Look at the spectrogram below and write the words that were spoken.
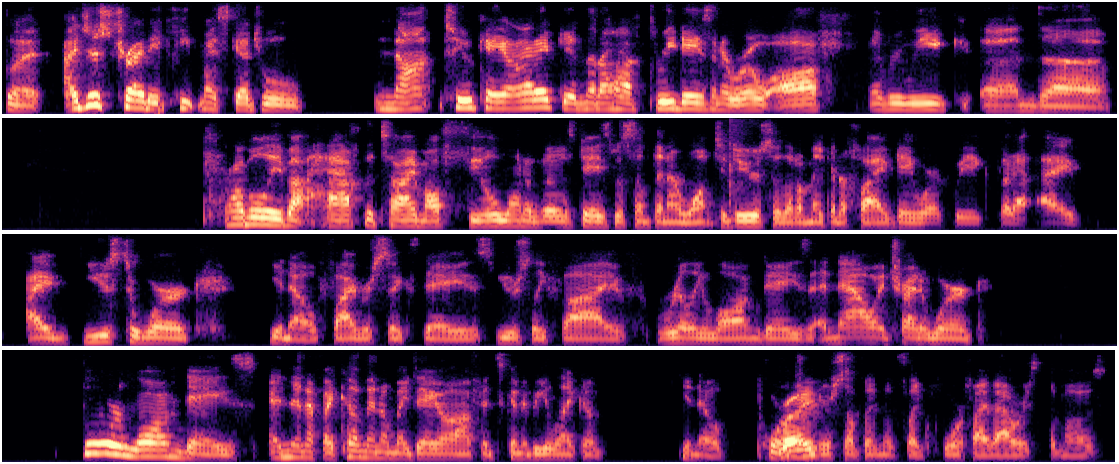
But I just try to keep my schedule not too chaotic, and then I have three days in a row off every week, and uh, probably about half the time I'll fill one of those days with something I want to do, so that'll make it a five day work week. But I I used to work, you know, five or six days, usually five really long days, and now I try to work four long days, and then if I come in on my day off, it's going to be like a, you know, portrait Right. or something that's like four or five hours at the most.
